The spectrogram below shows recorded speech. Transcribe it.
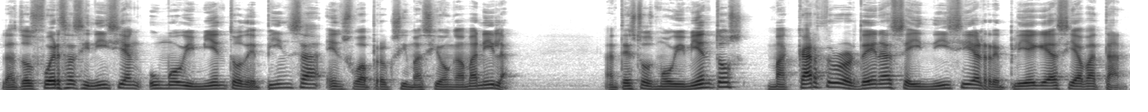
Las dos fuerzas inician un movimiento de pinza en su aproximación a Manila. Ante estos movimientos, MacArthur ordena se inicie el repliegue hacia Batán.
